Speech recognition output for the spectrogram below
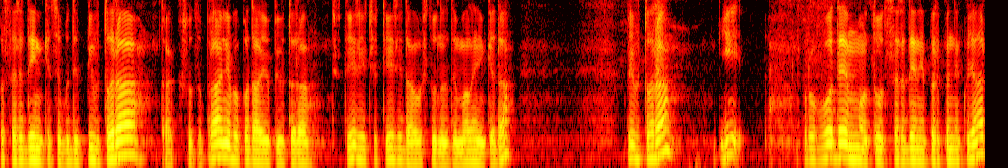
Посерединки це буде півтора. Так, що це правильно попадаю? Півтора. 4, 4. Да, ось тут у нас де маленьке, да? Півтора. І проводимо тут середини перпендикуляр.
